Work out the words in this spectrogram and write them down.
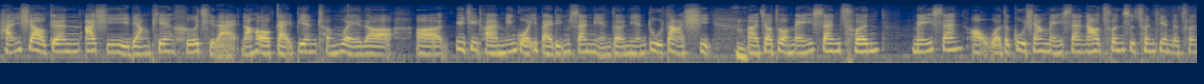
《含笑》跟阿喜姨两篇合起来，然后改编成为了呃豫剧团民国一百零三年的年度大戏，啊，叫做《梅山村眉山哦，我的故乡眉山，然后春是春天的春，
